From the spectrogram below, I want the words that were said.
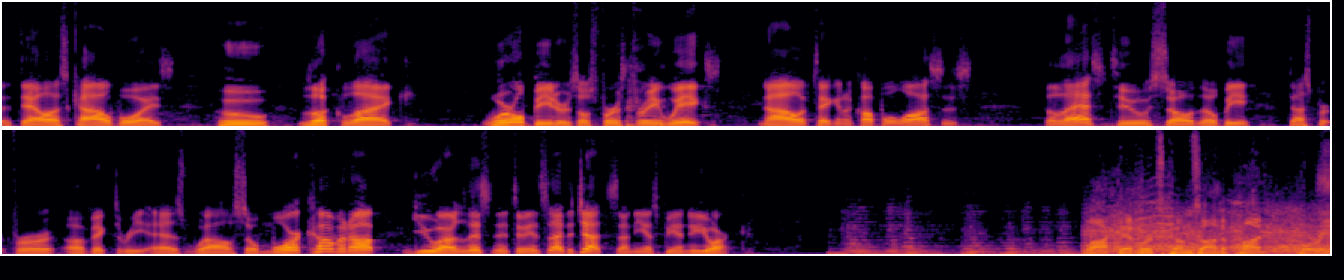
The Dallas Cowboys, who look like world beaters those first three weeks, now have taken a couple losses the last two, so they'll be desperate for a victory as well. So, more coming up. You are listening to Inside the Jets on ESPN New York. Lachlan Edwards comes on to punt. Corey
